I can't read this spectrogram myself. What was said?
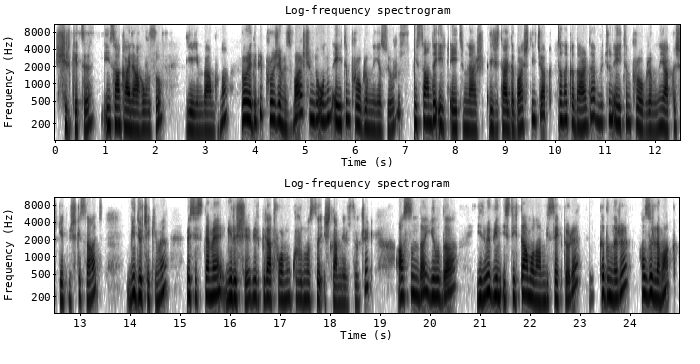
şirketi, insan kaynağı havuzu diyeyim ben buna. Böyle de bir projemiz var. Şimdi onun eğitim programını yazıyoruz. Nisan'da ilk eğitimler dijitalde başlayacak. Sana kadar da bütün eğitim programını yaklaşık 72 saat video çekimi ve sisteme girişi, bir platformun kurulması işlemleri sürecek. Aslında yılda 20 bin istihdam olan bir sektöre kadınları hazırlamak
